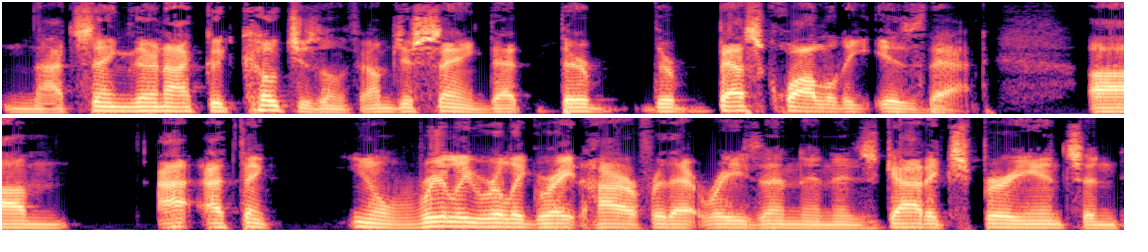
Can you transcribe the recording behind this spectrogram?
not saying they're not good coaches on the field. I'm just saying that their their best quality is that. Um, I, I think you know, really, really great hire for that reason and has got experience and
